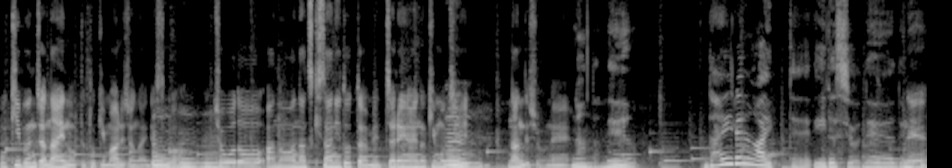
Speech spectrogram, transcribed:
こう気分じゃないのって時もあるじゃないですか、うんうんうんちょうどあの夏木さんにとってはめっちゃ恋愛の気持うちん。なんでしょうね、なんだね。大恋愛っていいですよね。ね。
